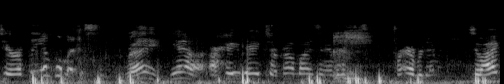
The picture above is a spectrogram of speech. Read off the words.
tear up the implements. Right. Yeah, our hay rakes, our combines, and everything's forever different. So I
